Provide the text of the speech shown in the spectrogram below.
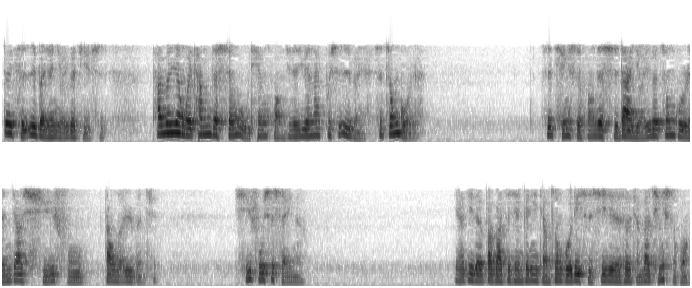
对此，日本人有一个解释，他们认为他们的神武天皇其实原来不是日本人，是中国人。是秦始皇的时代，有一个中国人叫徐福到了日本去。徐福是谁呢？你还记得爸爸之前跟你讲中国历史系列的时候，讲到秦始皇，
